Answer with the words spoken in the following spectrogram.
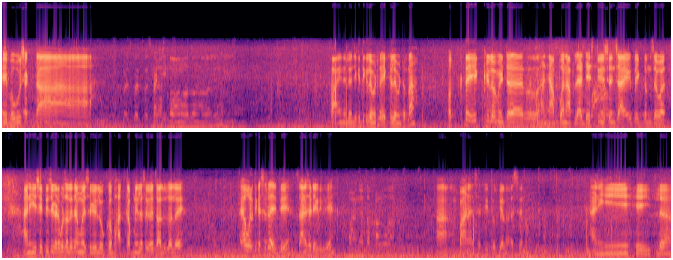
हे बघू शकता. बस बस बस फायनली म्हणजे किती किलोमीटर एक किलोमीटर ना? फक्त एक किलोमीटर आणि आपण आपल्या डेस्टिनेशनच्या आहे एकदम जवळ. आणि ही शेतीची गडबड चालू आहे त्यामुळे सगळे लोक भात कापणीला सगळं चालू झालं आहे ह्यावरती कशाचं आहे ते? जाण्यासाठी आहे का तिकडे? हां पाण्यासाठी तो केला असेल. आणि हे इथलं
